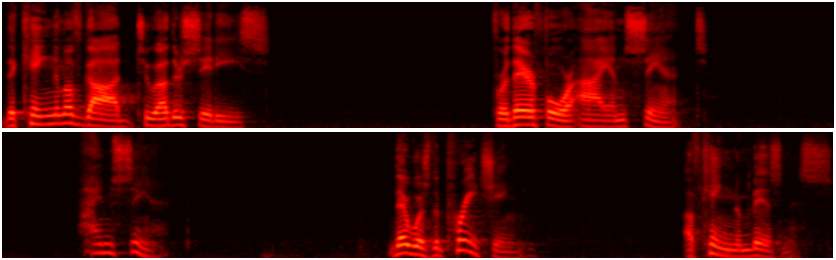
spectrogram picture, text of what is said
the kingdom of God to other cities, for therefore I am sent. I am sent. There was the preaching of kingdom business.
